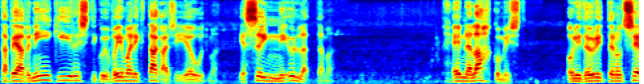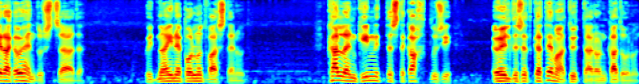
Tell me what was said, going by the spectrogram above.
ta peab nii kiiresti kui võimalik tagasi jõudma ja sõnni üllatama. enne lahkumist oli ta üritanud Seeraga ühendust saada kuid naine polnud vastanud. Cullen kinnitas ta kahtlusi, öeldes, et ka tema tütar on kadunud.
